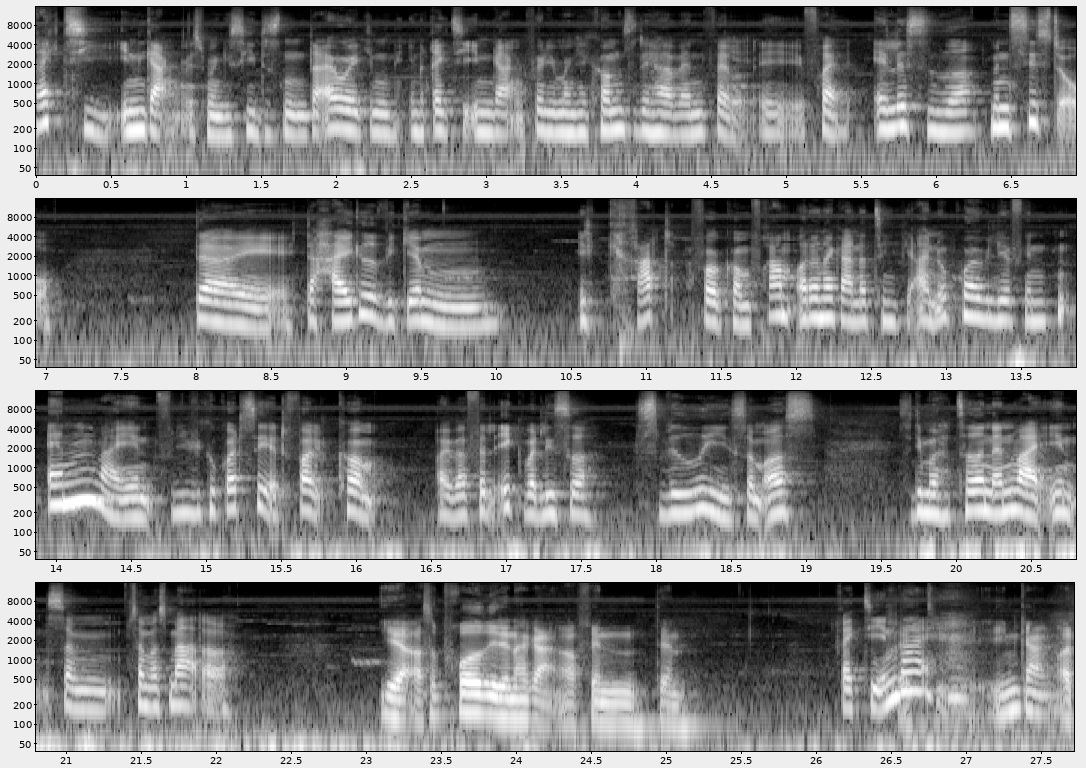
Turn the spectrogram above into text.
rigtige indgang, hvis man kan sige det sådan. Der er jo ikke en, en rigtig indgang, fordi man kan komme til det her vandfald øh, fra alle sider. Men sidste år, der, øh, der hikede vi gennem et krat for at komme frem, og den her gang, der tænkte vi, ej, nu prøver vi lige at finde den anden vej ind, fordi vi kunne godt se, at folk kom, og i hvert fald ikke var lige så svedige som os. Så de må have taget en anden vej ind, som, som var smartere. Ja, og så prøvede vi den her gang at finde den rigtige indvej. Rigtige indgang. Og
